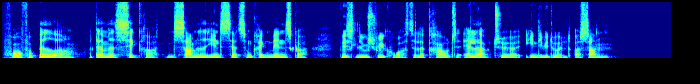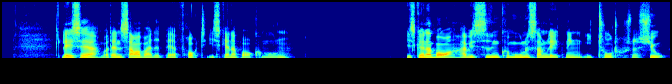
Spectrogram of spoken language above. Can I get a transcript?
for at forbedre og dermed sikre den samlede indsats omkring mennesker, hvis livsvilkår stiller krav til alle aktører individuelt og sammen? Læs her, hvordan samarbejdet bærer frugt i Skanderborg Kommune. I Skanderborg har vi siden kommunesamlægningen i 2007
